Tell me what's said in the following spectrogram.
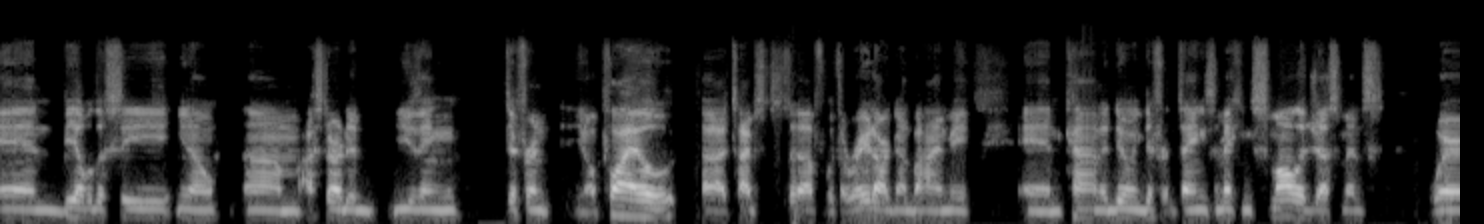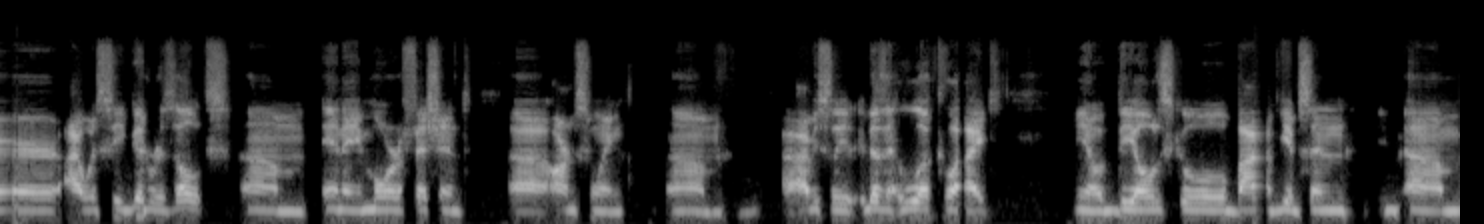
and be able to see, you know, um, I started using different you know plyo uh, types of stuff with a radar gun behind me and kind of doing different things and making small adjustments where I would see good results um, in a more efficient uh, arm swing. Um, obviously, it doesn't look like you know the old school Bob Gibson um,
